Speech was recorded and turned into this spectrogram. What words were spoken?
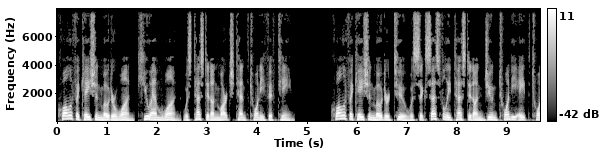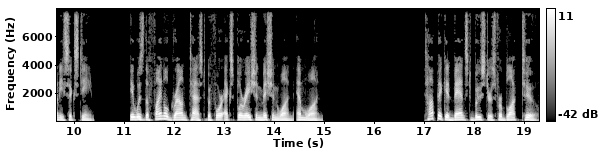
Qualification Motor 1 QM1 was tested on March 10, 2015. Qualification Motor 2 was successfully tested on June 28, 2016. It was the final ground test before Exploration Mission 1 M1. Topic advanced boosters For Block 2,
